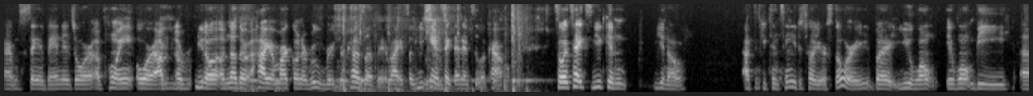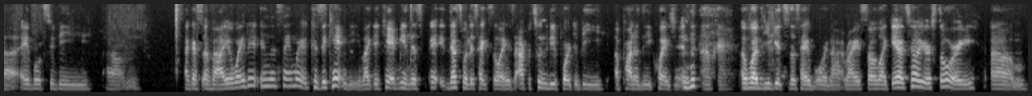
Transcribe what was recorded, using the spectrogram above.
I would say advantage or a point or a, mm-hmm. a, you know another higher mark on the rubric because of it, right? So you can't mm-hmm. take that into account. So it takes you can you know I think you continue to tell your story, but you won't it won't be uh, able to be um, I guess, evaluate it in the same way because it can't be like it can't be in this. It, that's what it takes away is opportunity for it to be a part of the equation okay. of whether you get to the table or not, right? So, like, yeah, tell your story, um,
